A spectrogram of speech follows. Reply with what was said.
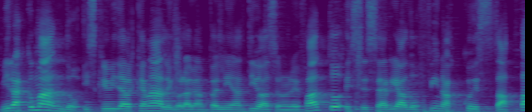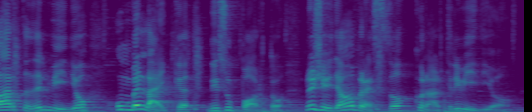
Mi raccomando iscriviti al canale con la campanellina attiva se non l'hai fatto e se sei arrivato fino a questa parte del video un bel like di supporto. Noi ci vediamo presto con altri video.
